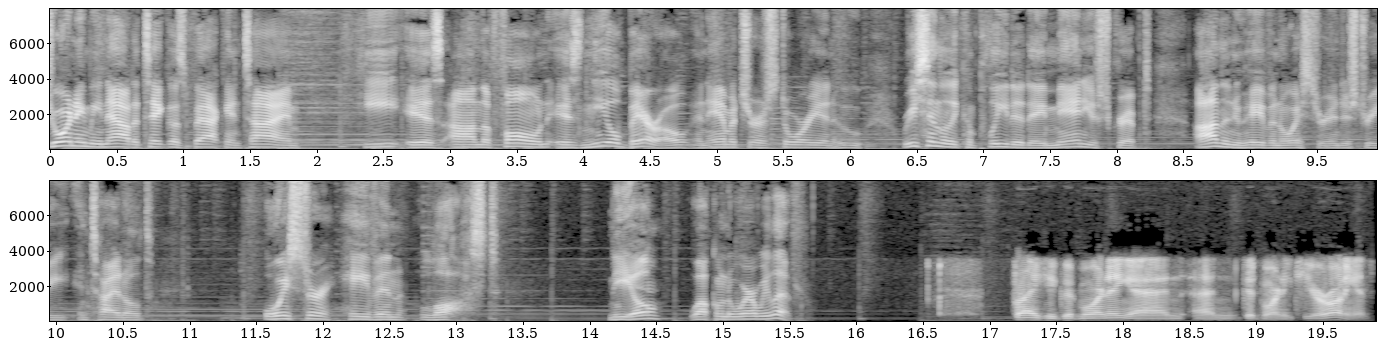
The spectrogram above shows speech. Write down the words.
Joining me now to take us back in time, he is on the phone, is Neil Barrow, an amateur historian who recently completed a manuscript on the New Haven oyster industry entitled Oyster Haven Lost. Neil, welcome to Where We Live. Frankie, good morning, and, and good morning to your audience.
